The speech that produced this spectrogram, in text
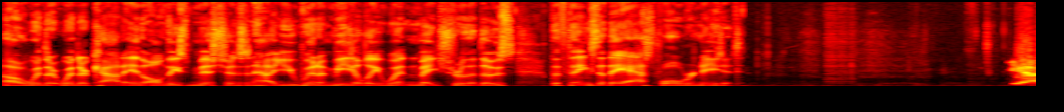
uh, when they're when they're kind of on these missions, and how you went immediately went and made sure that those the things that they asked for were needed. Yeah,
